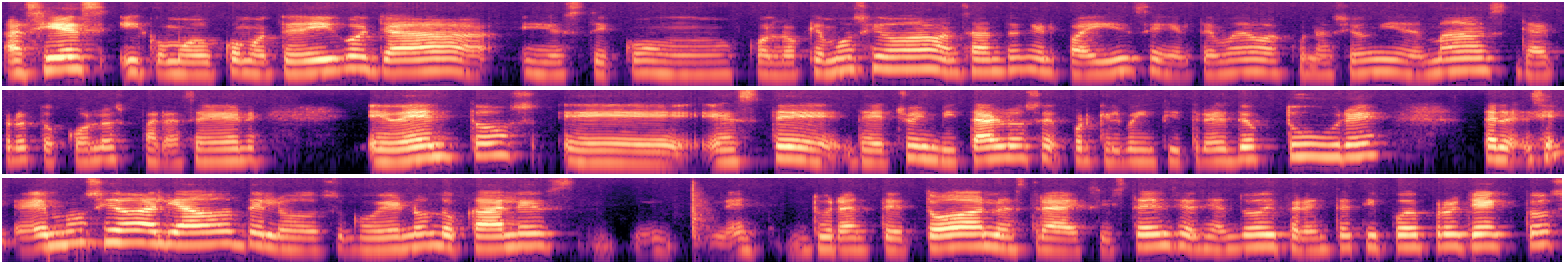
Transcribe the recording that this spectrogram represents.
Así es, y como, como te digo, ya este, con, con, lo que hemos ido avanzando en el país en el tema de vacunación y demás, ya hay protocolos para hacer eventos. Eh, este, de hecho, invitarlos, eh, porque el 23 de octubre hemos sido aliados de los gobiernos locales mm, durante toda nuestra existencia, haciendo diferentes tipos de proyectos.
